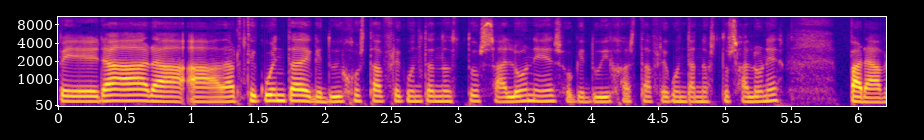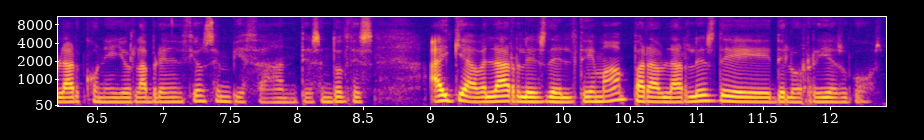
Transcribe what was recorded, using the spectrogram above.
esperar a, darte cuenta de que tu hijo está frecuentando estos salones o que tu hija está frecuentando estos salones para hablar con ellos. La prevención se empieza antes. Entonces, hay que hablarles del tema para hablarles de, de los riesgos.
